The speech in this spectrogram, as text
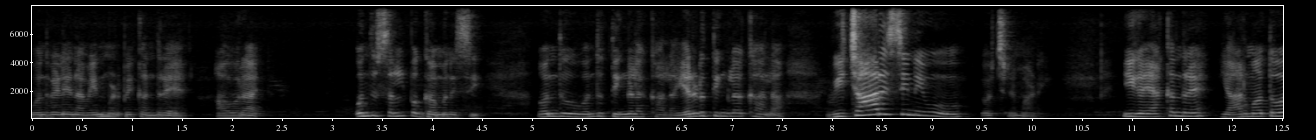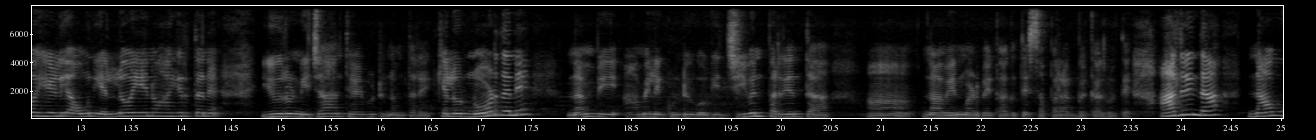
ಒಂದು ವೇಳೆ ನಾವೇನು ಮಾಡಬೇಕಂದ್ರೆ, ಅವರ ಒಂದು ಸ್ವಲ್ಪ ಗಮನಿಸಿ ಒಂದು ಒಂದು ತಿಂಗಳ ಕಾಲ, ಎರಡು ತಿಂಗಳ ಕಾಲ ವಿಚಾರಿಸಿ ನೀವು ಯೋಚನೆ ಮಾಡಿ. ಈಗ ಯಾಕಂದರೆ ಯಾರ ಮಾತೋ ಹೇಳಿ ಅವನು ಎಲ್ಲೋ ಏನೋ ಆಗಿರ್ತಾನೆ. ಇವರು ನಿಜ ಅಂತ ಹೇಳ್ಬಿಟ್ಟು ನಂಬ್ತಾರೆ. ಕೆಲವ್ರು ನೋಡ್ದೇ ನಂಬಿ ಆಮೇಲೆ ಗುಂಡಿಗೆ ಹೋಗಿ ಜೀವನ ಪರ್ಯಂತ ನಾವೇನು ಮಾಡಬೇಕಾಗುತ್ತೆ? ಸಫರ್ ಆಗಬೇಕಾಗುತ್ತೆ. ಆದ್ದರಿಂದ ನಾವು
